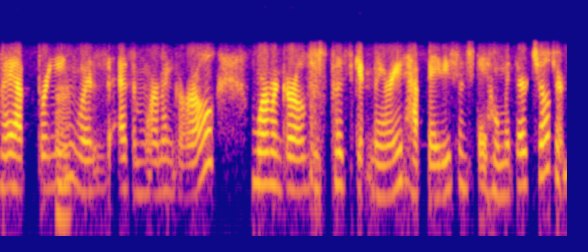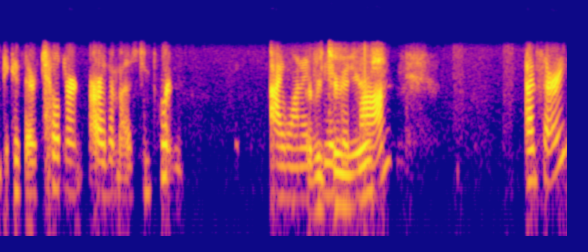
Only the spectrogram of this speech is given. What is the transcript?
my upbringing mm. was as a Mormon girl. Mormon girls are supposed to get married, have babies, and stay home with their children because their children are the most important. I wanted every to be a good years? mom. I'm sorry.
